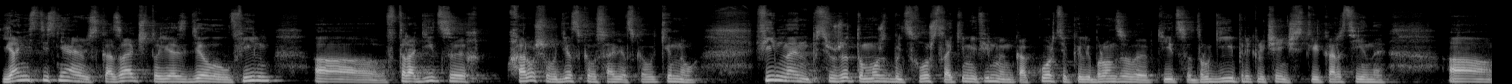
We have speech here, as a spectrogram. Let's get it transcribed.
Я не стесняюсь сказать, что я сделал фильм э, в традициях хорошего детского советского кино. Фильм, наверное, по сюжету может быть схож с такими фильмами, как «Кортик» или «Бронзовая птица», другие приключенческие картины. А,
